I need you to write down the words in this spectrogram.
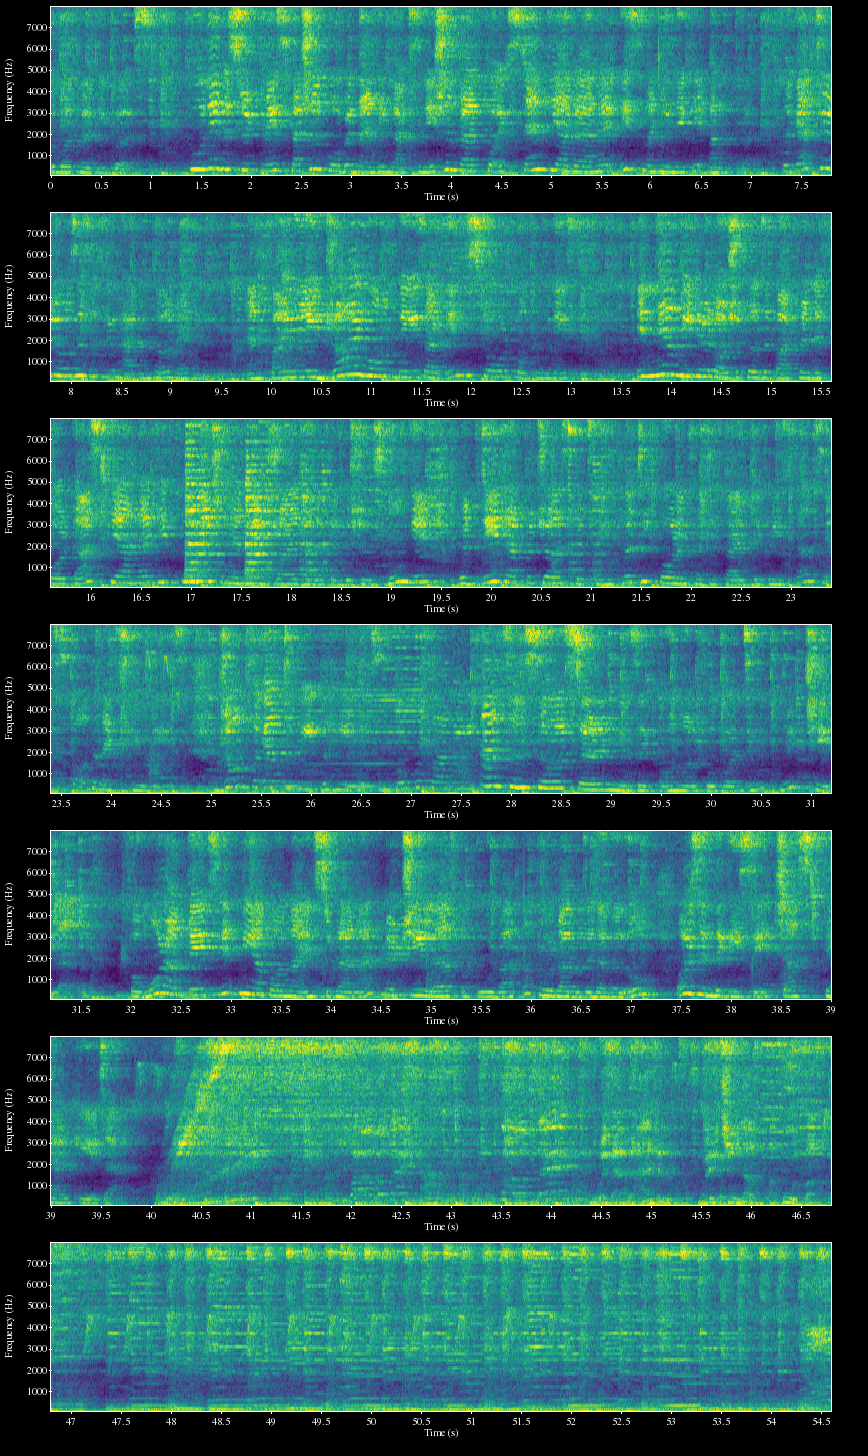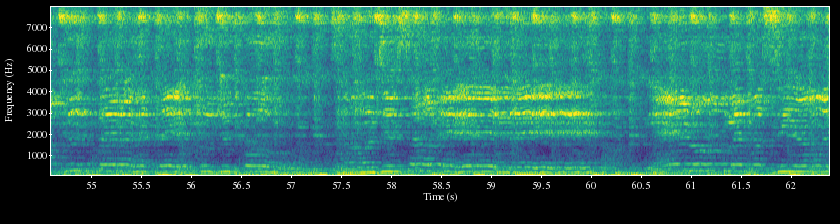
October 31st. Pune district में स्पेशल कोविड 19 वैक्सीनेशन ड्राइव को एक्सटेंड किया गया है इस महीने के अंत तक so get your doses if you haven't already and finally dry warm days are in store for Pune city India meteorological department ने फोरकास्ट किया है कि पुणे शहर में ड्राई वेदर कंडीशंस होंगे with day temperatures between 34 and 35 degrees Celsius for the next few days. Don't forget to beat the heat with some cocoa And some soul stirring music on 104.2 Mirchi Love. For more updates, hit me up on my Instagram at Mirchi Love Apurva Apurva with a double O or Zindagi Se Just Pyar Kiye Ja. With the handle Mirchi Love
